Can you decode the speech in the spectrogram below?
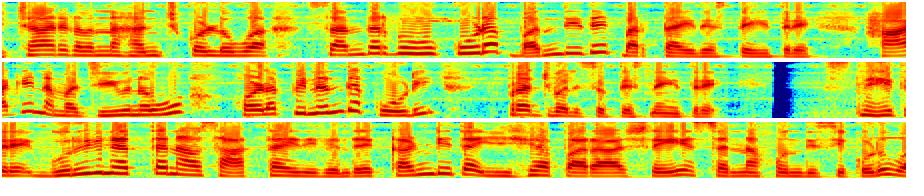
ವಿಚಾರಗಳನ್ನು ಹಂಚಿಕೊಳ್ಳುವ ಸಂದರ್ಭವೂ ಕೂಡ ಬಂದಿದೆ, ಬರ್ತಾ ಇದೆ ಸ್ನೇಹಿತರೆ. ಹಾಗೆ ನಮ್ಮ ಜೀವನವು ಹೊಳಪಿನಂತೆ ಕೂಡಿ ಪ್ರಜ್ವಲಿಸುತ್ತೆ ಸ್ನೇಹಿತರೆ. ಸ್ನೇಹಿತರೆ, ಗುರುವಿನತ್ತ ನಾವು ಸಾಕ್ತಾ ಇದ್ದೀವಿ ಅಂದರೆ ಖಂಡಿತ ಇಹ್ಯಪರ ಶ್ರೇಯಸ್ಸನ್ನು ಹೊಂದಿಸಿಕೊಡುವ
